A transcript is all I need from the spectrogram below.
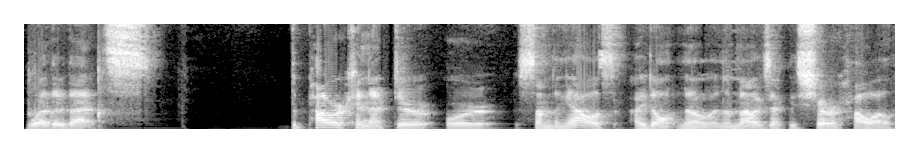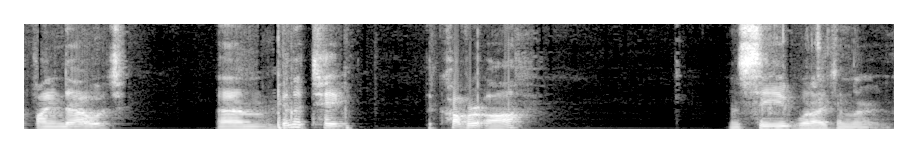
Whether that's the power connector or something else, I don't know, and I'm not exactly sure how I'll find out. Um, I'm going to take the cover off and see what I can learn.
